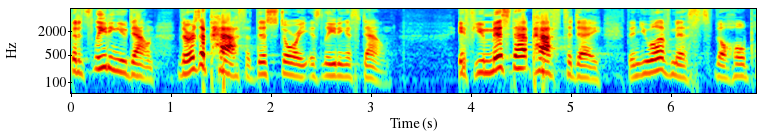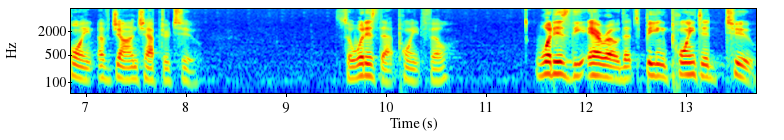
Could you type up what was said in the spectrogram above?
that it's leading you down. There is a path that this story is leading us down. If you miss that path today, then you will have missed the whole point of John chapter 2. So, what is that point, Phil? What is the arrow that's being pointed to?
